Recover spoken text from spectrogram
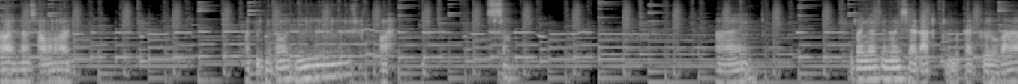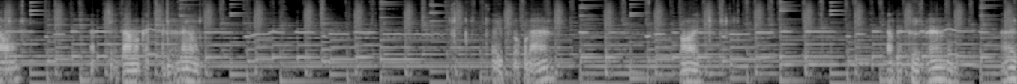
rồi nó xong rồi mà chuyện của tôi ừ. rồi. Xong. Đấy. Thì bây giờ thì mình sẽ đặt một cái cửa vào. Đặt sẽ tạo một cái cửa nào? Đây chỗ đá rồi. Đặt cái cửa ra. Đây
